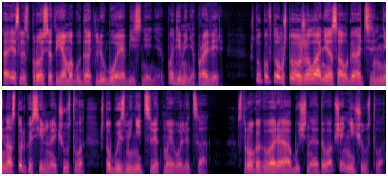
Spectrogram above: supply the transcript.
А если спросят, я могу дать любое объяснение. Поди меня проверь. Штука в том, что желание солгать не настолько сильное чувство, чтобы изменить цвет моего лица. Строго говоря, обычно это вообще не чувство,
